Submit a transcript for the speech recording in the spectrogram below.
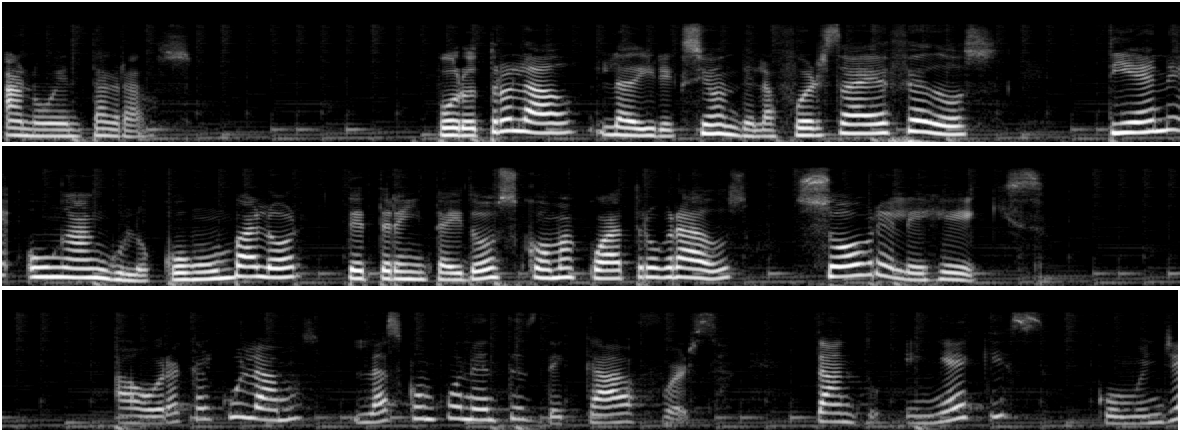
a 90 grados. Por otro lado, la dirección de la fuerza F2 tiene un ángulo con un valor de 32,4 grados sobre el eje X. Ahora calculamos las componentes de cada fuerza, tanto en X como en Y,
